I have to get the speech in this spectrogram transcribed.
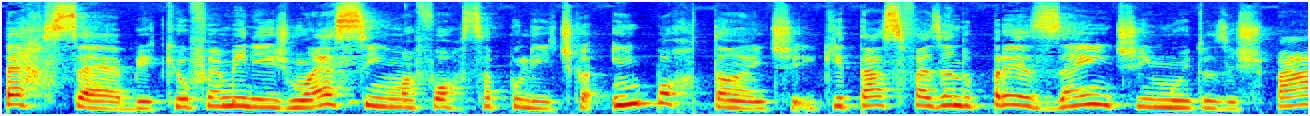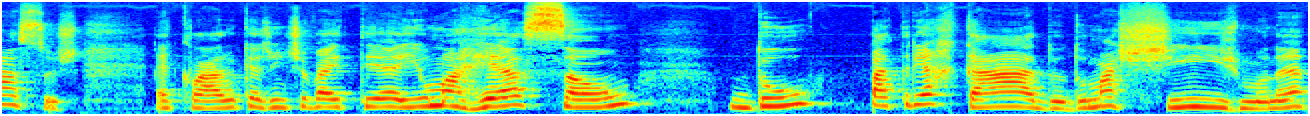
percebe que o feminismo é sim uma força política importante e que está se fazendo presente em muitos espaços, é claro que a gente vai ter aí uma reação do patriarcado, do machismo, né?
